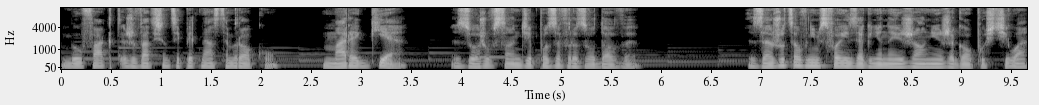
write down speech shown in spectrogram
był fakt, że w 2015 roku Marek G. złożył w sądzie pozew rozwodowy. Zarzucał w nim swojej zaginionej żonie, że go opuściła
